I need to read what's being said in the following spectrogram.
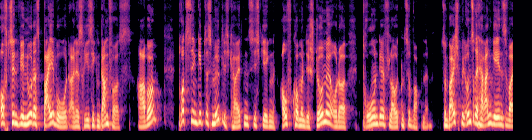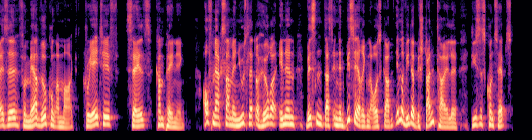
oft sind wir nur das Beiboot eines riesigen Dampfers, aber Trotzdem gibt es Möglichkeiten, sich gegen aufkommende Stürme oder drohende Flauten zu wappnen. Zum Beispiel unsere Herangehensweise für mehr Wirkung am Markt. Creative Sales Campaigning. Aufmerksame Newsletter-HörerInnen wissen, dass in den bisherigen Ausgaben immer wieder Bestandteile dieses Konzepts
